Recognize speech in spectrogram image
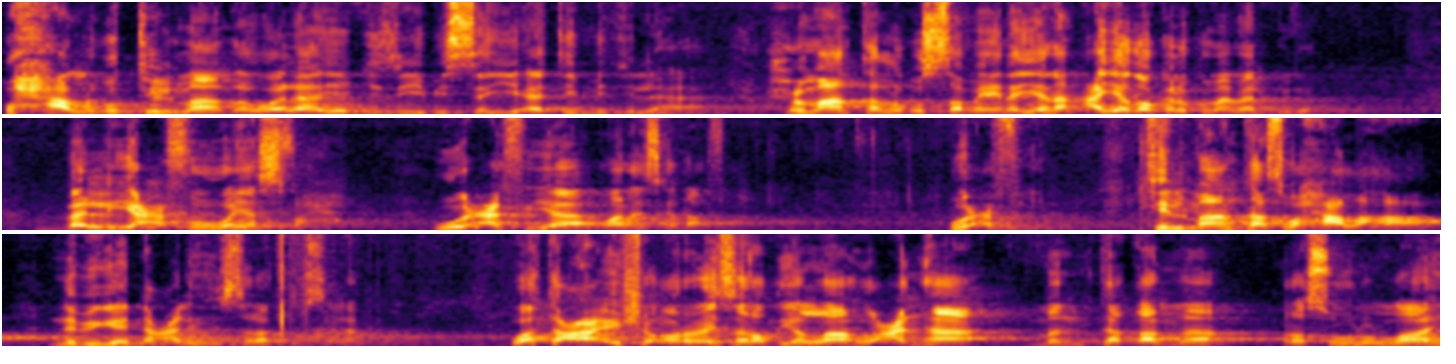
waxaa lagu tilmaamaa walaa yajzii bisayi'ati midlaha xumaanta lagu samaynayana ayadoo kale kuma amaalgudo bal yacfuu wayasfax wuu cafiyaa waana iska dhaafaa wuu cafiyaa tilmaantaas waxaa lahaa nebigeenna calayhi الsalaatu wasalaam waata caaisha odhanaysa radia allaahu canha man taqama rasuulu اllaahi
